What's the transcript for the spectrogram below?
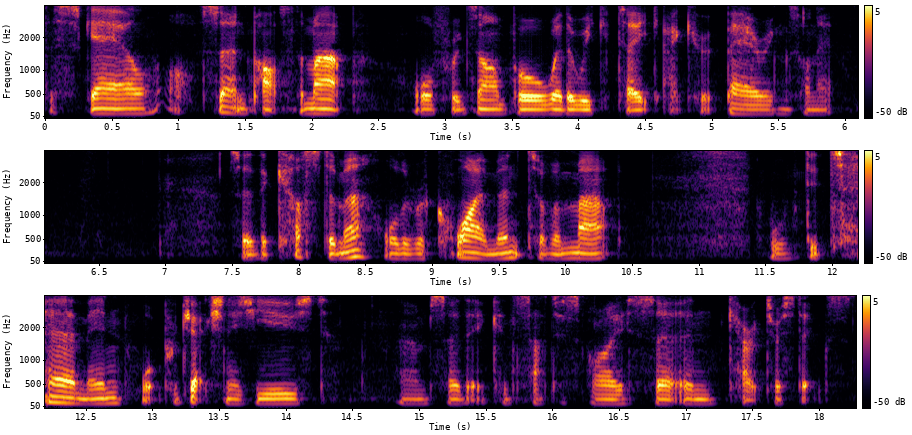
the scale of certain parts of the map or for example whether we could take accurate bearings on it. So the customer or the requirement of a map will determine what projection is used um, so that it can satisfy certain characteristics.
